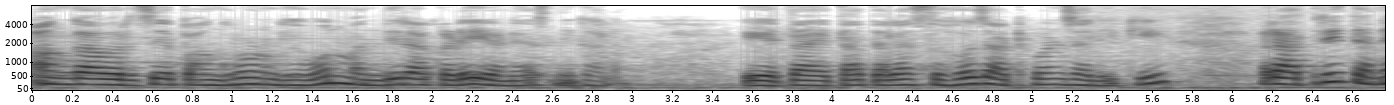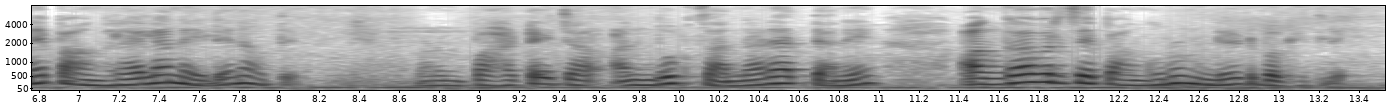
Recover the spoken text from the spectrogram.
अंगावरचे पांघरून घेऊन मंदिराकडे येण्यास निघाला. येता येता त्याला सहज आठवण झाली की रात्री त्याने पांघरायला नेले नव्हते. म्हणून पहाटेच्या अंधुक चांदण्यात त्याने अंगावरचे पांघरून नीट बघितले.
